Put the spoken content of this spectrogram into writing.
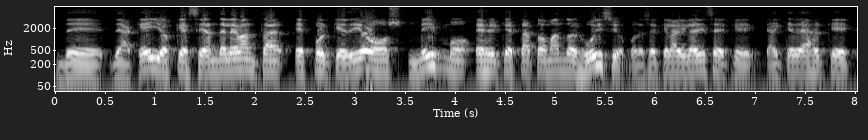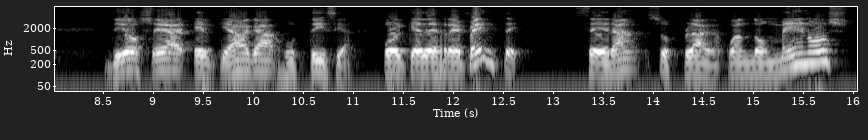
de, de aquellos que se han de levantar, es porque Dios mismo es el que está tomando el juicio. Por eso es que la Biblia dice que hay que dejar que Dios sea el que haga justicia. Porque de repente serán sus plagas. Cuando menos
